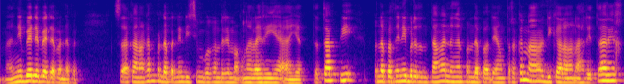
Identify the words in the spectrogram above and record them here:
Nah, ini beda-beda pendapat. Seakan-akan pendapat ini disimpulkan dari makna lahiriah ayat. Tetapi pendapat ini bertentangan dengan pendapat yang terkenal di kalangan ahli tarikh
